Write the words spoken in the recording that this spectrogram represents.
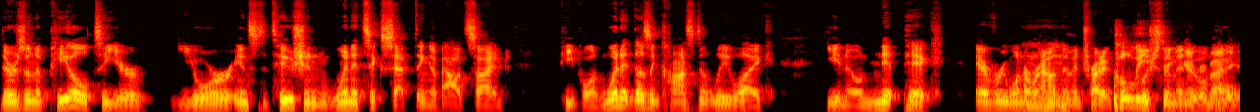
there's an appeal to your your institution when it's accepting of outside people and when it doesn't constantly like you know nitpick everyone around Mhm. them and try to push them into everybody. a mold.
